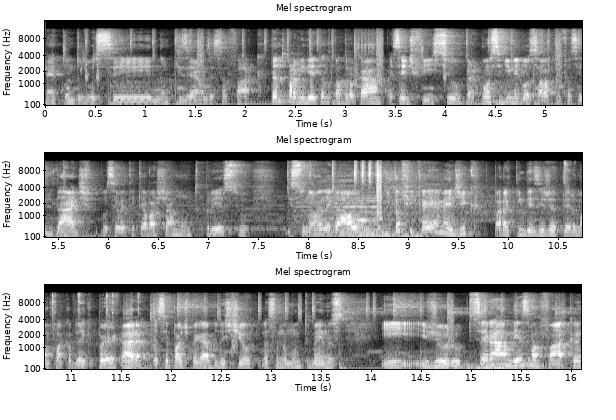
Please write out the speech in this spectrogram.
né, quando você não quiser mais essa faca. Tanto para vender, tanto para trocar, vai ser difícil. Para conseguir negociá-la com facilidade, você vai ter que abaixar muito o preço. Isso não é legal. Então fica aí a minha dica para quem deseja ter uma faca Black Pearl. Cara, você pode pegar a Blue Steel gastando muito menos e, juro, será a mesma faca.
